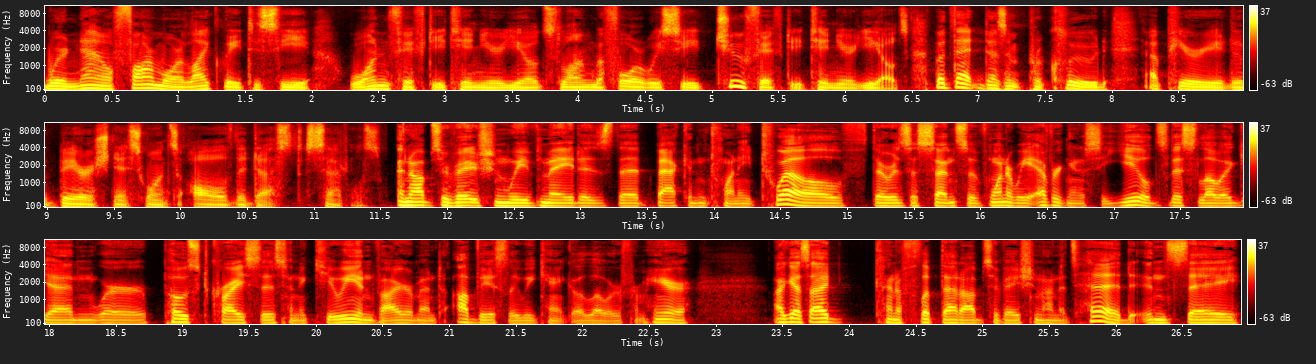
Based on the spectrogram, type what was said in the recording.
We're now far more likely to see 150 10 year yields long before we see 250 10 year yields. But that doesn't preclude a period of bearishness once all the dust settles. An observation we've made is that back in 2012, there was a sense of when are we ever going to see yields this low again? Where post crisis in a QE environment, obviously we can't go lower from here. I guess I'd kind of flip that observation on its head and say,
